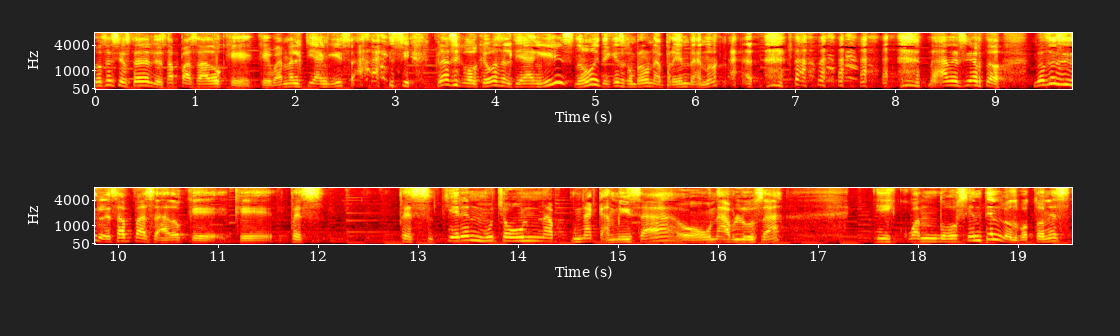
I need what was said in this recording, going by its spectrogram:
no sé si a ustedes les ha pasado que, que van al tianguis. Ay, sí, clásico, que vas al tianguis, ¿no? Y te quieres comprar una prenda, ¿no? Nada, no es cierto. No sé si les ha pasado que, que pues, pues quieren mucho una, una camisa o una blusa. Y cuando sienten los botones,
